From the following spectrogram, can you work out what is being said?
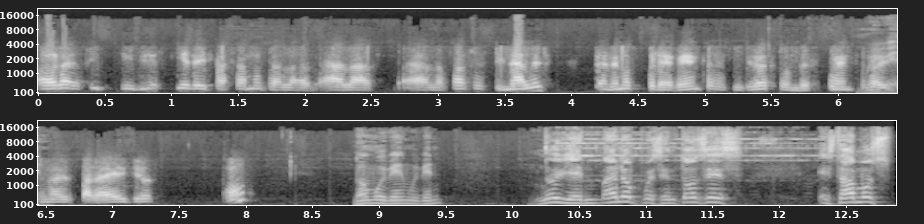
Ahora, si, si Dios quiere y pasamos a, la, a, las, a las fases finales, tenemos preventas exclusivas con descuentos muy adicionales bien. para ellos, ¿no? No, muy bien, muy bien. Muy bien, bueno, pues entonces estamos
